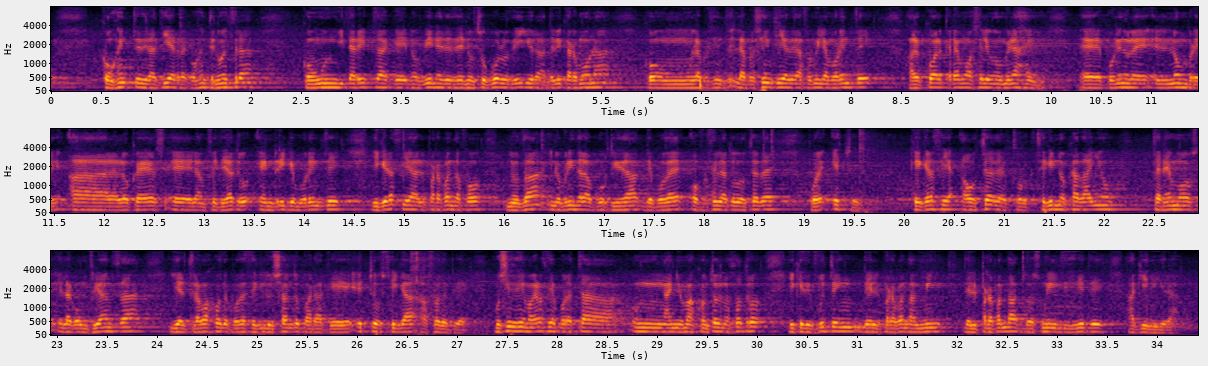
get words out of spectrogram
con gente de la tierra, con gente nuestra con un guitarrista que nos viene desde nuestro pueblo de Illora, David Carmona, con la, presencia de la familia Morente, al cual queremos hacerle un homenaje eh, poniéndole el nombre a lo que es el anfiteatro Enrique Morente. Y gracias al Parapanda Fox nos da y nos brinda la oportunidad de poder ofrecerle a todos ustedes pues esto, que gracias a ustedes por seguirnos cada año tenemos la confianza y el trabajo de poder seguir luchando para que esto siga a flor de pie. Muchísimas gracias por estar un año más con todos nosotros y que disfruten del Parapanda, del Parapanda 2017 aquí en Iguera.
